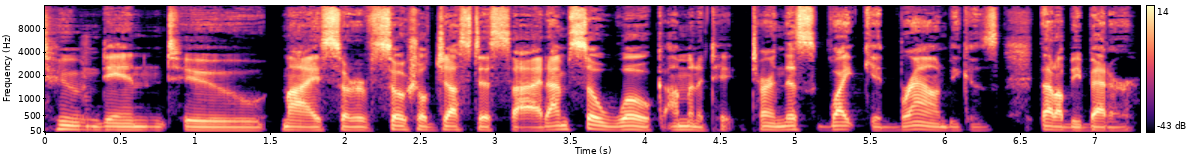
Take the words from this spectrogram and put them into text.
tuned into my sort of social justice side. I'm so woke. I'm going to turn this white kid brown because that'll be better.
